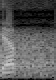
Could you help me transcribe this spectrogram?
Yep.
